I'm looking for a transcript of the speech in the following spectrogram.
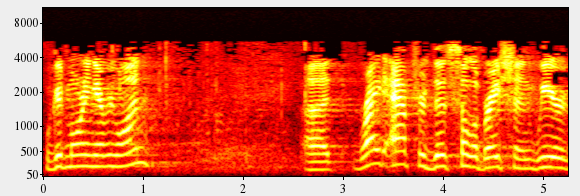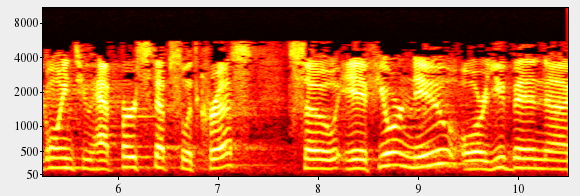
Well, good morning, everyone. Uh, right after this celebration, we are going to have First Steps with Chris. So if you're new or you've been uh,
